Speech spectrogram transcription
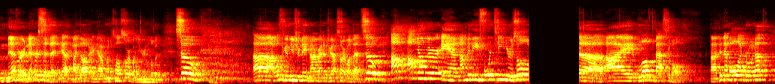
Never, never said that. Yeah, my daughter. Yeah, I'm going to tell a story about you in a little bit. So, uh, I wasn't going to use your name. Now I ratted you out. Sorry about that. So, I'm, I'm younger, and I'm maybe 14 years old. Uh, I loved basketball. Uh, didn't have a whole lot growing up.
